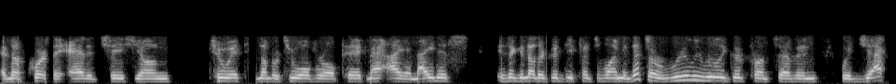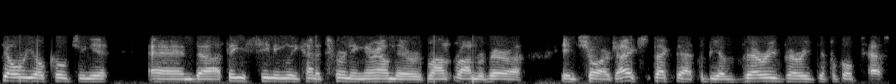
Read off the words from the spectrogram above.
And of course, they added Chase Young to it, number two overall pick. Matt Ioannidis is another good defensive lineman. That's a really, really good front seven with Jack Del Rio coaching it and uh, things seemingly kind of turning around there with Ron, Ron Rivera in charge. I expect that to be a very, very difficult test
